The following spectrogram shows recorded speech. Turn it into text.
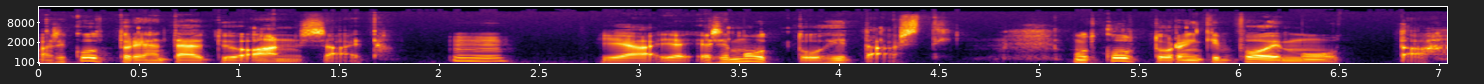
vaan se kulttuurihan täytyy ansaita. Hmm. Ja, ja, ja se muuttuu hitaasti. Mutta kulttuurinkin voi muuttaa.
